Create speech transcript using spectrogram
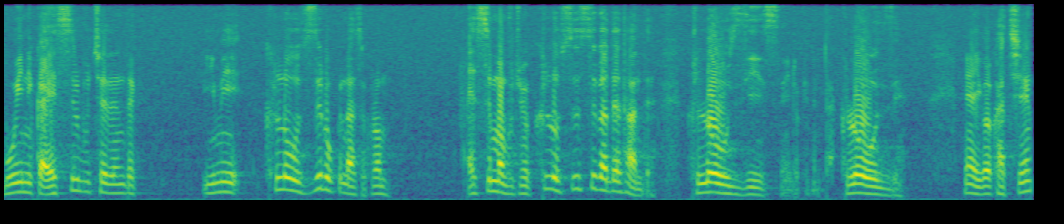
모이니까 s를 붙여야 되는데 이미 clothes로 끝났어. 그럼 s만 붙이면 closes가 돼서 안 돼. closes 이렇게 됩니다. close. 그냥 이걸 같이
